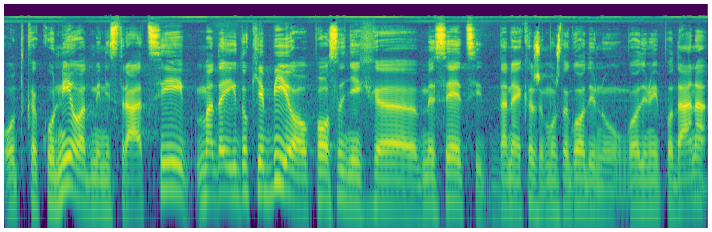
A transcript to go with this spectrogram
od kako nije u administraciji, mada i dok je bio poslednjih e, meseci, da ne kažem možda godinu, godinu i po dana,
